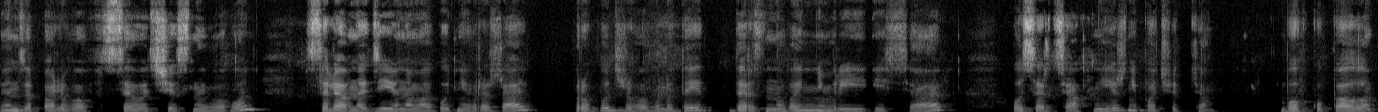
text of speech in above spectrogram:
Він запалював всеочисний вогонь, вселяв надію на майбутній врожай, пробуджував у людей дерзновенні мрії і сяв у серцях ніжні почуття. Бог Купало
